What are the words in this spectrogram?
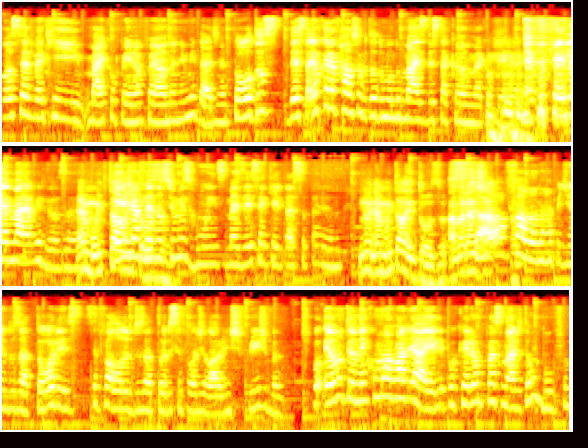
Você vê que Michael Pena foi a unanimidade, né? Todos. Eu queria falar sobre todo mundo mais destacando Michael Pena. é porque ele é maravilhoso. É muito Ele talentoso. já fez uns filmes ruins, mas esse aqui ele tá superando. Não, ele é muito talentoso. Agora Só já. falando rapidinho dos atores, você falou dos atores, você falou de Lawrence Fishburne. Tipo, eu não tenho nem como avaliar ele, porque ele é um personagem tão bufo.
